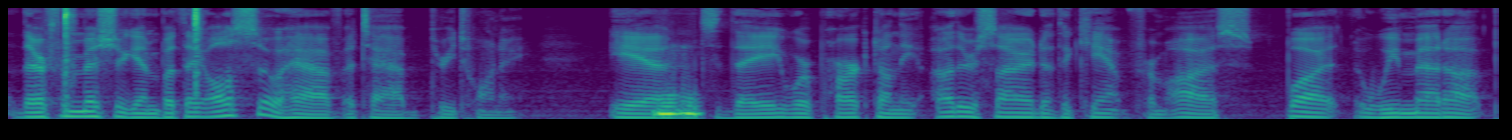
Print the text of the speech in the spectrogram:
they're from Michigan, but they also have a Tab 320. And they were parked on the other side of the camp from us, but we met up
